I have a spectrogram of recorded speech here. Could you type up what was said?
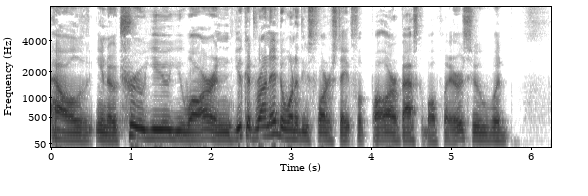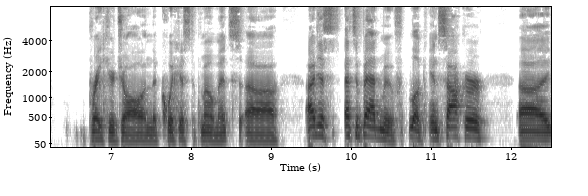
how you know, true you you are, and you could run into one of these Florida State football or basketball players who would break your jaw in the quickest of moments. Uh, I just that's a bad move. Look in soccer. Uh,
